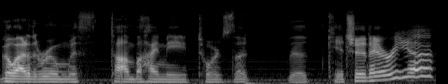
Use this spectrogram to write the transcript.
go out of the room with Tom behind me towards the, the kitchen area.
